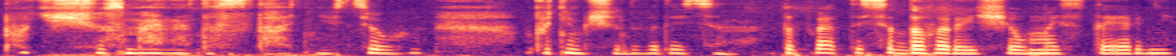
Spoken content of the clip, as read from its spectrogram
Поки що з мене достатньо цього. Потім ще доведеться добратися до горища в майстерні.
